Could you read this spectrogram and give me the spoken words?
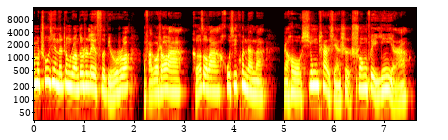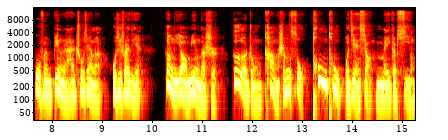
他们出现的症状都是类似，比如说发高烧啦、咳嗽啦、呼吸困难呐，然后胸片显示双肺阴影啊，部分病人还出现了呼吸衰竭。更要命的是，各种抗生素通通不见效，没个屁用。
